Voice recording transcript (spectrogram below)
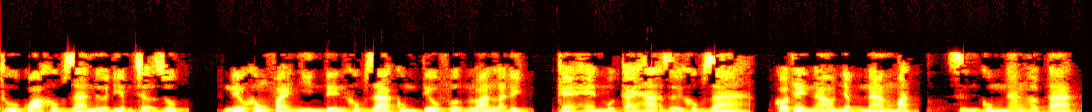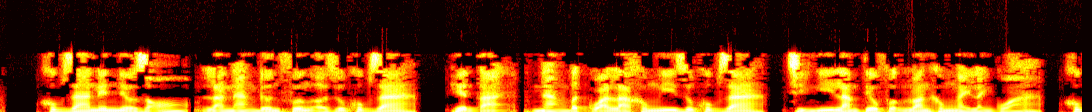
thu quá khúc ra nửa điểm trợ giúp, nếu không phải nhìn đến khúc gia cùng tiêu phượng loan là địch, kẻ hèn một cái hạ giới khúc gia, có thể nào nhập nàng mắt, xứng cùng nàng hợp tác. Khúc gia nên nhớ rõ, là nàng đơn phương ở giúp khúc gia, hiện tại, nàng bất quá là không nghĩ giúp khúc gia, chỉ nghĩ làm tiêu phượng loan không ngày lành quá, khúc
